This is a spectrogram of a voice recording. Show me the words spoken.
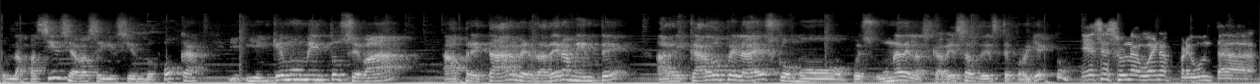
pues la paciencia va a seguir siendo poca. ¿Y, y en qué momento se va apretar verdaderamente a Ricardo Peláez como pues una de las cabezas de este proyecto? Esa es una buena pregunta,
